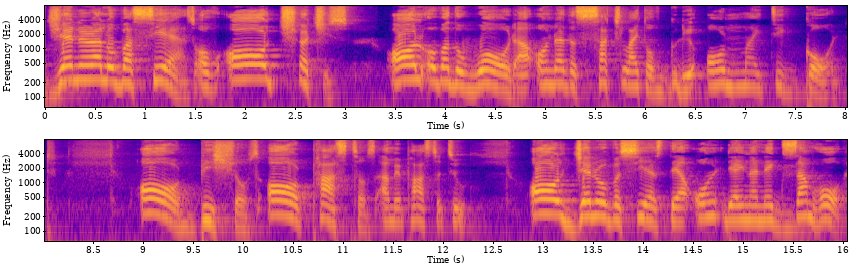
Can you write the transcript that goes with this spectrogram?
general overseers of all churches all over the world are under the searchlight of the Almighty God. All bishops, all pastors, I'm a pastor too. All general overseers, they are, all, they are in an exam hall.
